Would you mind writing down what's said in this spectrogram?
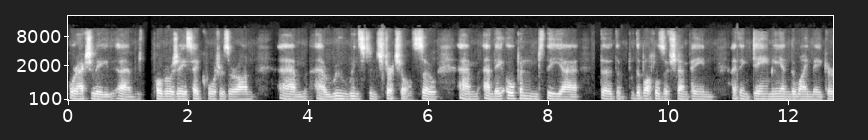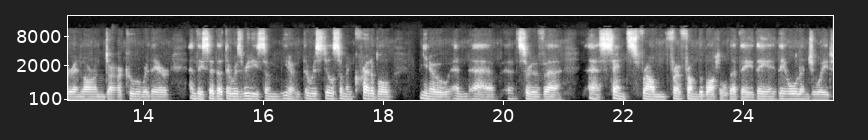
or actually um, Pol Roger's headquarters are on um, uh, Rue Winston Churchill. So, um, and they opened the, uh, the, the the bottles of champagne. I think Damien, the winemaker, and Laurent d'Harcourt were there, and they said that there was really some, you know, there was still some incredible, you know, and uh, sort of uh, sense from, from from the bottle that they they they all enjoyed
